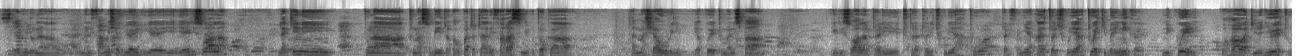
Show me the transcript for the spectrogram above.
Sasa hivi ndo na- unanifahamisha juu ya hili- ya ya hili swala, lakini tuna tunasubiri tutakapopata taarifa rasmi kutoka halmashauri ya kwetu manispaa, ili swala tutali- tutalichukulia hatua, tutalifanyia kazi, tutalichukulia hatua. Ikibainika ni kweli kwa hawa wachinjaji wetu,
